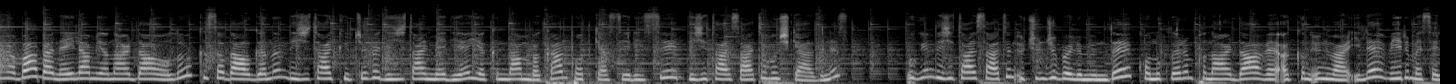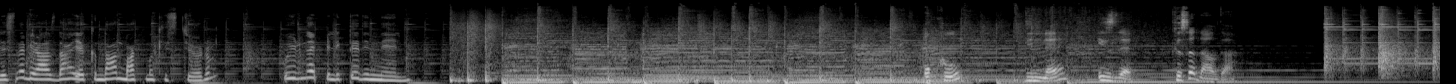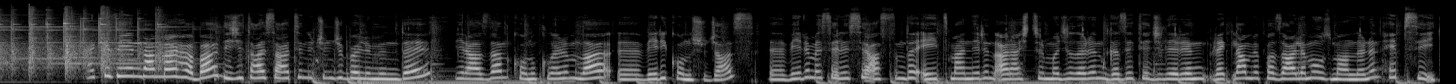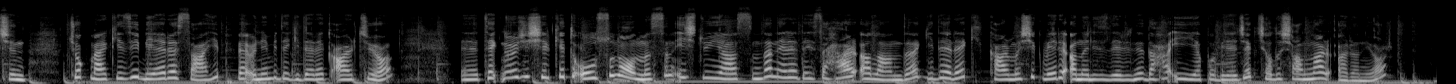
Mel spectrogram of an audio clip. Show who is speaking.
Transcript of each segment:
Speaker 1: merhaba. Ben Eylem Yanardağoğlu. Kısa Dalga'nın dijital kültür ve dijital medyaya yakından bakan podcast serisi Dijital Saat'e hoş geldiniz. Bugün Dijital Saat'in 3. bölümünde konuklarım Pınar Dağ ve Akın Ünver ile veri meselesine biraz daha yakından bakmak istiyorum. Buyurun hep birlikte dinleyelim.
Speaker 2: Oku, dinle, izle. Kısa Dalga.
Speaker 1: Herkese yeniden merhaba. Dijital Saat'in 3. bölümünde birazdan konuklarımla e, veri konuşacağız. E, veri meselesi aslında eğitmenlerin, araştırmacıların, gazetecilerin, reklam ve pazarlama uzmanlarının hepsi için çok merkezi bir yere sahip ve önemi de giderek artıyor. E, teknoloji şirketi olsun olmasın iş dünyasında neredeyse her alanda giderek karmaşık veri analizlerini daha iyi yapabilecek çalışanlar aranıyor.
